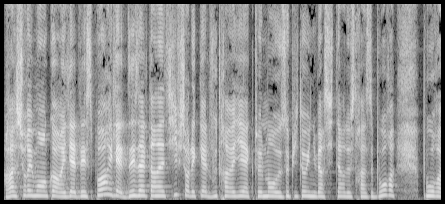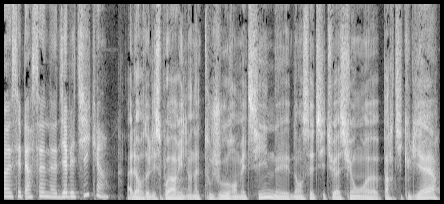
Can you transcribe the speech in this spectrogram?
Rassurez-moi encore, il y a de l'espoir, il y a des alternatives sur lesquelles vous travaillez actuellement aux hôpitaux universitaires de Strasbourg pour euh, ces personnes diabétiques Alors de l'espoir, il y en a toujours en médecine et dans cette situation euh, particulière,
